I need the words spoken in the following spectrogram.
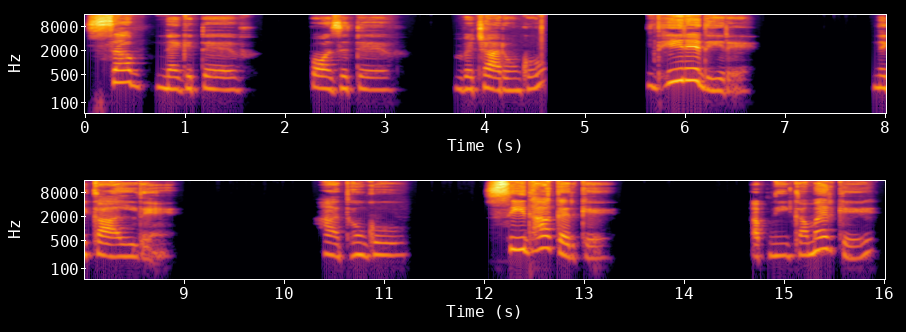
सब नेगेटिव पॉजिटिव विचारों को धीरे धीरे निकाल दें। हाथों को सीधा करके, अपनी कमर के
